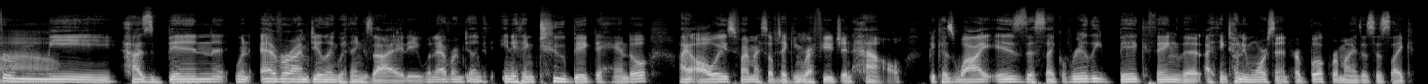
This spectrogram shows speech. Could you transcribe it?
for me has been whenever I'm dealing with anxiety, whenever I'm dealing with anything too big to handle, I always find myself taking Mhm. refuge in how. Because why is this like really big thing that I think Toni Morrison in her book reminds us is like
